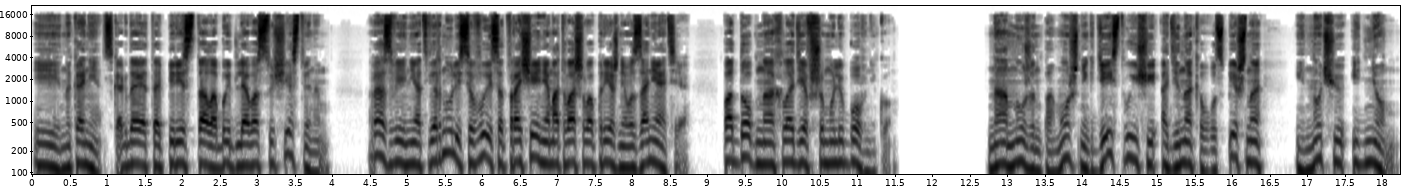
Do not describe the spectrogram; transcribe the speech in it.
И, наконец, когда это перестало быть для вас существенным, разве не отвернулись вы с отвращением от вашего прежнего занятия, подобно охладевшему любовнику? Нам нужен помощник, действующий одинаково успешно и ночью, и днем.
